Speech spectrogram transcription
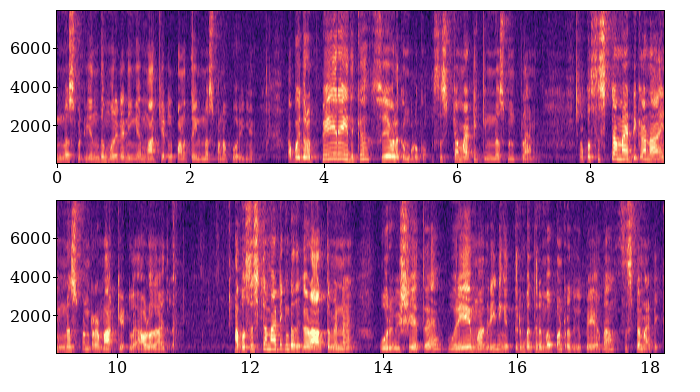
இன்வெஸ்ட்மெண்ட் எந்த முறையில் நீங்கள் மார்க்கெட்டில் பணத்தை இன்வெஸ்ட் பண்ண போகிறீங்க அப்போ இதோட பேரே இதுக்கு சுயவிளக்கம் கொடுக்கும். சிஸ்டமேட்டிக் இன்வெஸ்ட்மெண்ட் பிளான் அப்போ சிஸ்டமேட்டிக்காக நான் இன்வெஸ்ட் பண்ணுறேன் மார்க்கெட்டில் அவ்வளோதான் இதில். அப்போ சிஸ்டமேட்டிக்ன்றதுக்கான அர்த்தம் என்ன? ஒரு விஷயத்தை ஒரே மாதிரி நீங்கள் திரும்ப திரும்ப பண்ணுறதுக்கு பேர் தான் சிஸ்டமேட்டிக்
